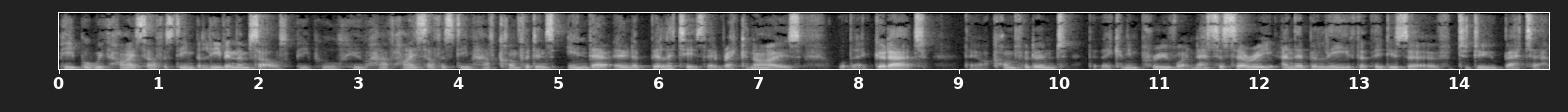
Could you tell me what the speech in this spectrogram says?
People with high self esteem believe in themselves. People who have high self esteem have confidence in their own abilities. They recognize what they're good at, they are confident that they can improve where necessary and they believe that they deserve to do better.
